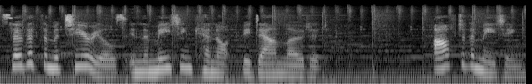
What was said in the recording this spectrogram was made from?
so that the materials in the meeting cannot be downloaded. After the meeting,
